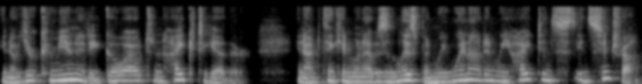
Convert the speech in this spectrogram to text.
you know your community. Go out and hike together you know i'm thinking when i was in lisbon we went out and we hiked in, in sintra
